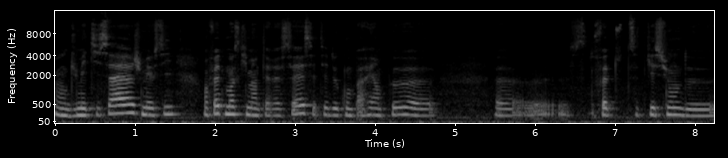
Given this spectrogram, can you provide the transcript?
du métissage, mais aussi, en fait, moi, ce qui m'intéressait, c'était de comparer un peu, en fait, toute cette question de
